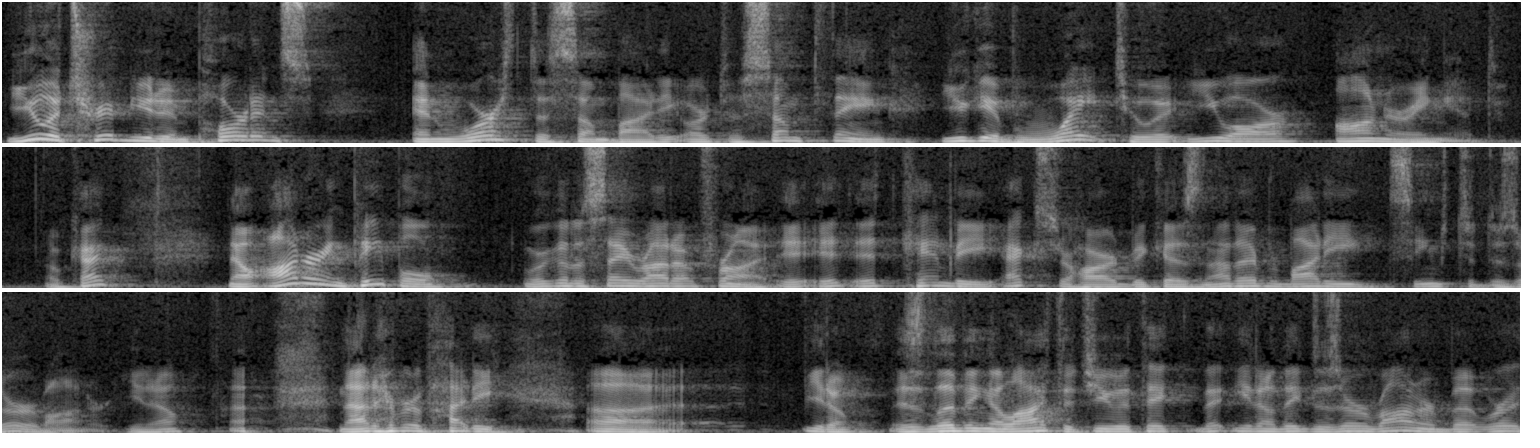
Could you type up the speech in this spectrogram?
you attribute importance and worth to somebody or to something, you give weight to it, you are honoring it. Okay? Now, honoring people, we're going to say right up front, it, it, it, can be extra hard because not everybody seems to deserve honor, you know? not everybody. Uh, you know, is living a life that you would think that, you know, they deserve honor. But we're,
